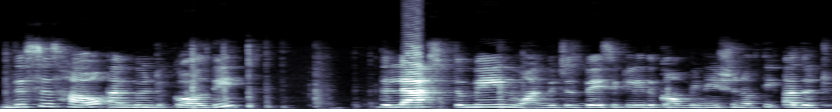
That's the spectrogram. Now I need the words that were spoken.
This is how I'm going to call the the last the main one which is basically the combination of the other two.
